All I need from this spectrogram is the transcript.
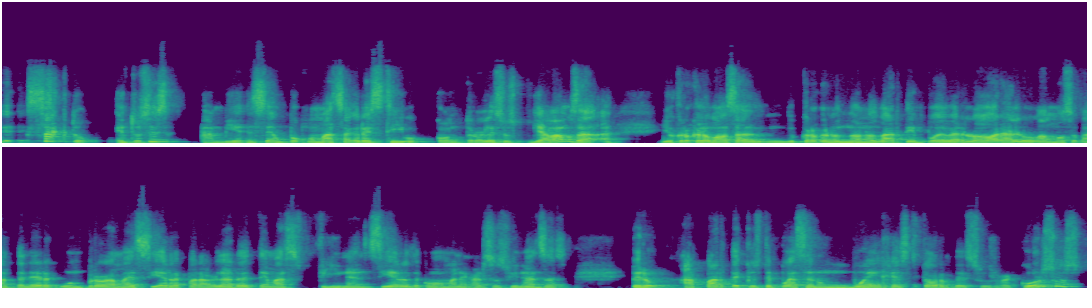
Exacto. Entonces, también sea un poco más agresivo, controle sus. Ya vamos a. Yo creo que lo vamos a. Yo creo que no, no nos va a dar tiempo de verlo ahora. Lo vamos a tener un programa de cierre para hablar de temas financieros, de cómo manejar sus finanzas. Pero aparte que usted pueda ser un buen gestor de sus recursos,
